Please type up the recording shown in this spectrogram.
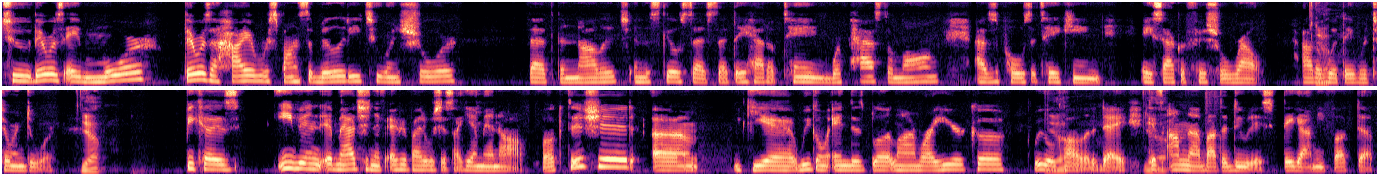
to there was a more there was a higher responsibility to ensure that the knowledge and the skill sets that they had obtained were passed along as opposed to taking a sacrificial route out of what they were to endure. Yeah. Because even imagine if everybody was just like, yeah, man, nah, fuck this shit. Um, yeah, we gonna end this bloodline right here, cuh. We gonna call it a day because I'm not about to do this. They got me fucked up,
